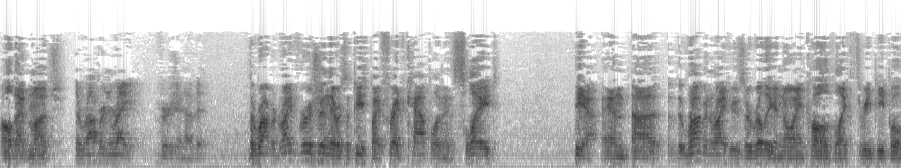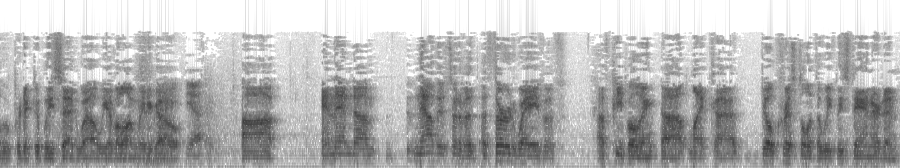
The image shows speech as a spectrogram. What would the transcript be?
all that much. The Robert Wright version of it. the Robert Wright version. There was a piece by Fred Kaplan in Slate. Yeah, and uh, the Robin Wright, who's a really annoying, called like three people who predictably said, "Well, we have a long way to go." Yeah. Uh, and then um, now there's sort of a, a third wave of of people in, uh, like uh, Bill Kristol at the Weekly Standard and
